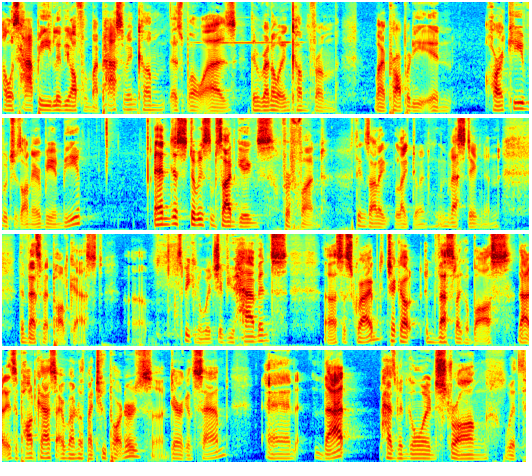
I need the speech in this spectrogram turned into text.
I was happy living off of my passive income as well as the rental income from my property in Kharkiv, which is on Airbnb, and just doing some side gigs for fun, things I like, like doing, investing and the investment podcast. Um, speaking of which, if you haven't uh, subscribed, check out Invest Like a Boss. That is a podcast I run with my two partners, uh, Derek and Sam, and that has been going strong with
